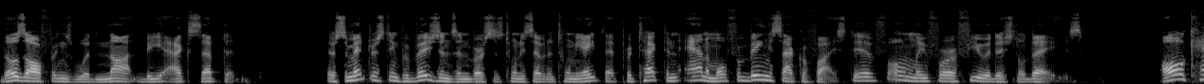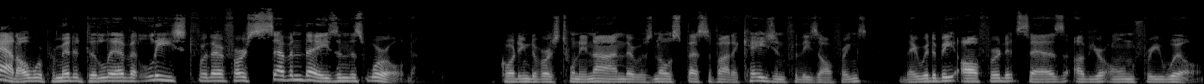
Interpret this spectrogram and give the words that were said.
Those offerings would not be accepted. There's some interesting provisions in verses 27 and 28 that protect an animal from being sacrificed, if only for a few additional days. All cattle were permitted to live at least for their first seven days in this world. According to verse 29, there was no specified occasion for these offerings, they were to be offered, it says, of your own free will.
